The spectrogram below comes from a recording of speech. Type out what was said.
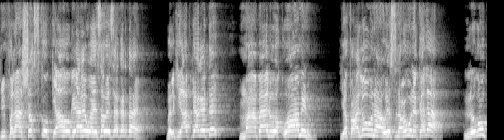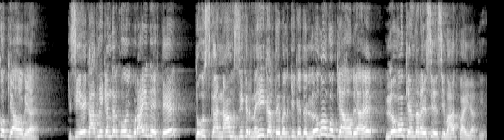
کہ فلاں شخص کو کیا ہو گیا ہے، وہ ایسا ویسا کرتا ہے۔ بلکہ آپ کیا کہتے ماں بال اقوام یفعلون یصنعون کذا لوگوں کو کیا ہو گیا ہے؟ کسی ایک آدمی کے اندر کوئی برائی دیکھتے تو اس کا نام ذکر نہیں کرتے، بلکہ کہتے لوگوں کو کیا ہو گیا ہے؟ لوگوں کے اندر ایسی ایسی بات پائی جاتی ہے۔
